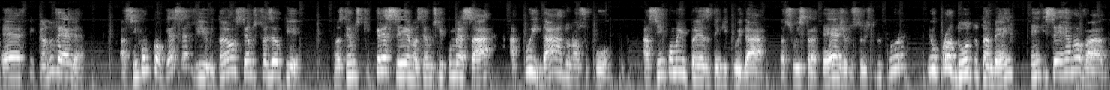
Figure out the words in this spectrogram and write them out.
é, ficando velha, assim como qualquer ser vivo. Então, nós temos que fazer o quê? Nós temos que crescer, nós temos que começar a cuidar do nosso corpo. Assim como a empresa tem que cuidar da sua estratégia, da sua estrutura, e o produto também tem que ser renovado.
